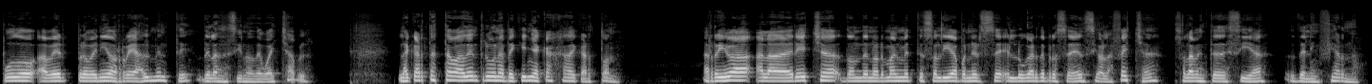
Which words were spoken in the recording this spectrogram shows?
pudo haber provenido realmente del asesino de Whitechapel. La carta estaba dentro de una pequeña caja de cartón. Arriba a la derecha, donde normalmente solía ponerse el lugar de procedencia o la fecha, solamente decía del infierno.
